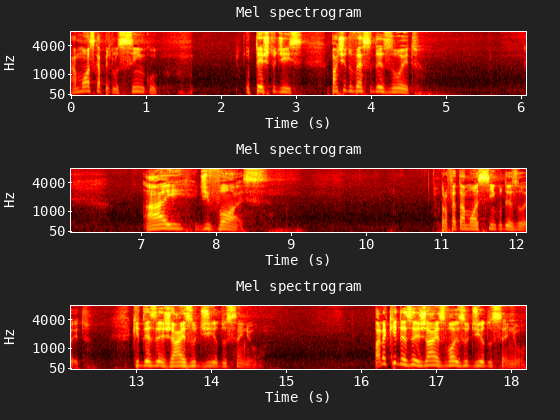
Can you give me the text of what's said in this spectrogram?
Amós capítulo 5, o texto diz, a partir do verso 18: Ai de vós, profeta Amós 5, 18, que desejais o dia do Senhor. Para que desejais vós o dia do Senhor?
